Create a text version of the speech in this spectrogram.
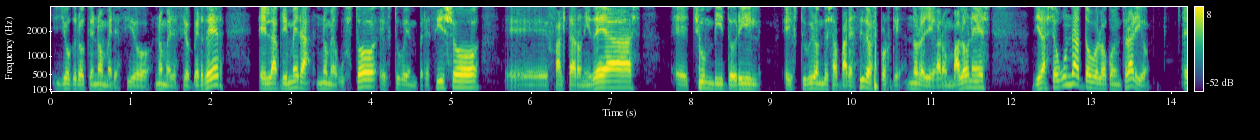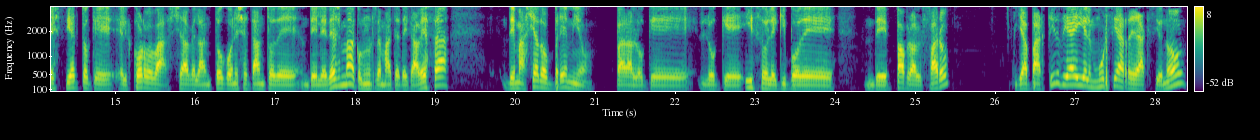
yo creo que no mereció, no mereció perder. En la primera no me gustó, estuve impreciso, eh, faltaron ideas, eh, Chumbi y Toril estuvieron desaparecidos porque no le llegaron balones. Y en la segunda todo lo contrario. Es cierto que el Córdoba se adelantó con ese tanto de, Ledesma, con un remate de cabeza, demasiado premio para lo que, lo que hizo el equipo de, de Pablo Alfaro y a partir de ahí el Murcia reaccionó,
